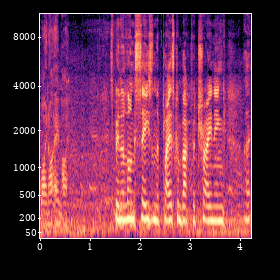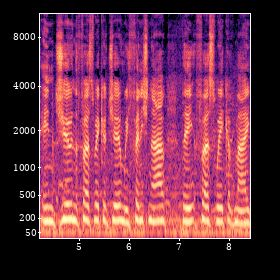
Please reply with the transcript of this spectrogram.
why not aim high? It's been a long season. The players come back for training uh, in June, the first week of June. We finish now the first week of May.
